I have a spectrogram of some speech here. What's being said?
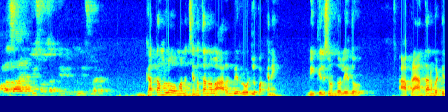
ఫలసాయం తీసుకున్న సబ్జెక్ట్ ఎందుకు తీసుకున్నారు? కదా గతంలో మన చిన్నతనంలో ఆర్ఎన్బి రోడ్ల పక్కనే మీకు తెలిసి ఉందో లేదో ఆ ప్రాంతాన్ని బట్టి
